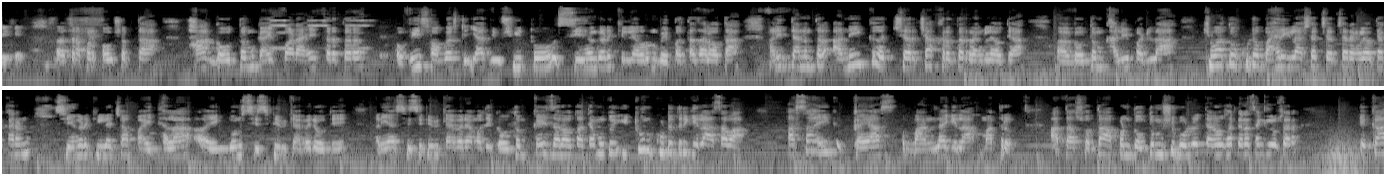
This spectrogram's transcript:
ठीक आहे. तर आपण पाहू शकता हा गौतम गायकवाड आहे. खर तर वीस ऑगस्ट या दिवशी तो सिंहगड किल्ल्यावरून बेपत्ता झाला होता. आणि त्यानंतर अनेक चर्चा खरं तर रंगल्या होत्या. गौतम खाली पडला किंवा तो कुठं बाहेर गेला अशा चर्चा रंगल्या होत्या. कारण सिंहगड किल्ल्याच्या पायथ्याला एक दोन सीसीटीव्ही कॅमेरे होते. आणि या सीसीटीव्ही कॅमेऱ्यामध्ये गौतम कैद झाला होता. त्यामुळे तो इथून कुठेतरी गेला असावा असा एक कयास बांधला गेला मात्र. आता स्वतः आपण गौतमशी बोललो त्यानुसार त्यांना सांगितल्यानुसार एका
